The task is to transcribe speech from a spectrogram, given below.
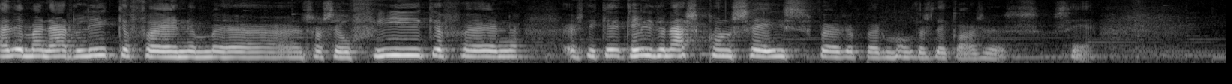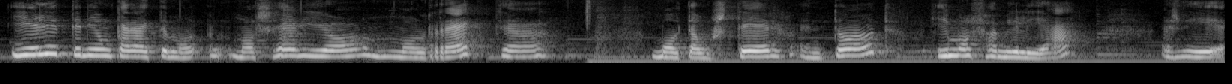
a demanar-li que feien amb eh, el seu fill, que feien... És dir, que, que li donàs consells per, per moltes de coses. O sigui, i ell tenia un caràcter molt, molt serio, molt recte, molt auster en tot i molt familiar. És dir,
